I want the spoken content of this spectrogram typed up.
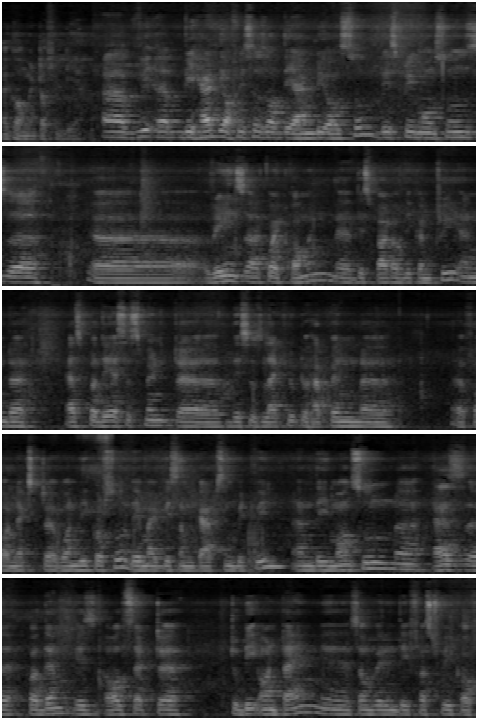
uh, government of India. Uh, we, uh, we had the officers of the IMD also. These pre-monsoons rains are quite common this part of the country and as per the assessment this is likely to happen uh, for next uh, one week or so. There might be some gaps in between and the monsoon uh, as for them is all set to be on time somewhere in the first week of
